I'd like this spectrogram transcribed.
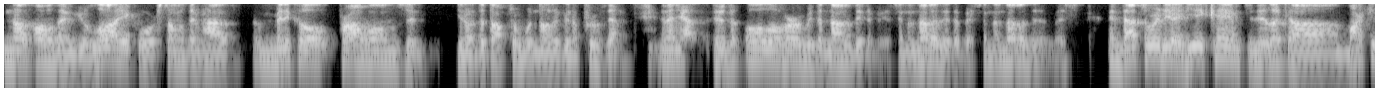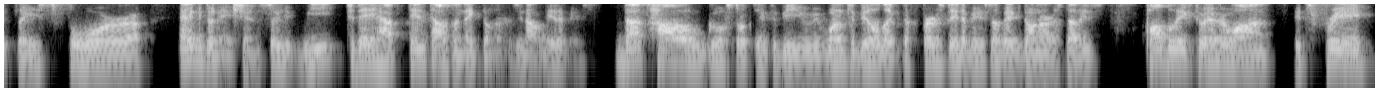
Not all of them you like, or some of them have medical problems and you know the doctor would not even approve them and then you have to do the all over with another database and another database and another database and that's where the idea came to do like a marketplace for egg donation. So we today have 10,000 egg donors in our database. That's how GoStork came to be. We wanted to build like the first database of egg donors that is public to everyone. It's free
